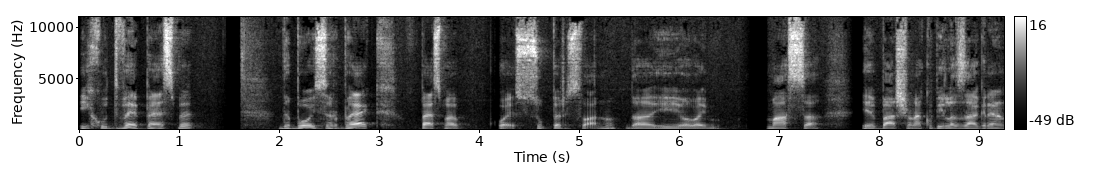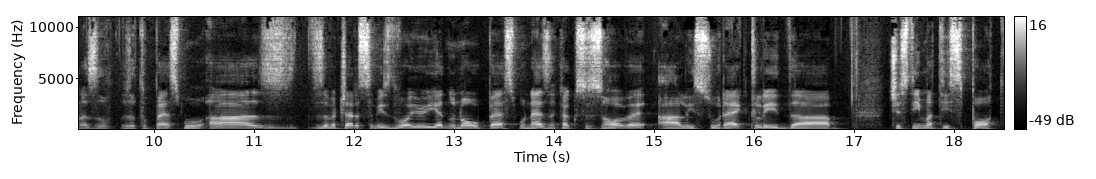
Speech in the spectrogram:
ih u dve pesme. The Boys Are Back pesma koja je super stvarno da i ovaj masa je baš onako bila zagrejana za, za tu pesmu, a za večera sam izdvojio jednu novu pesmu, ne znam kako se zove, ali su rekli da će snimati spot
